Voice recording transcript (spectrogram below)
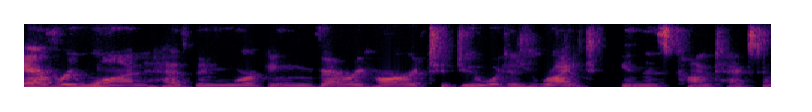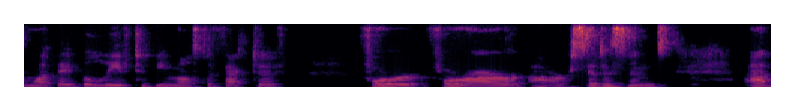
everyone has been working very hard to do what is right in this context and what they believe to be most effective for, for our, our citizens. Uh,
